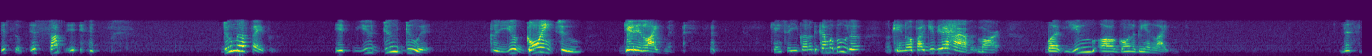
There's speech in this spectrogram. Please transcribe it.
It's a, it's something. It, do me a favor. If you do do it, because you're going to get enlightenment. Can't say you're going to become a Buddha. Can't know if I give you that Harvard mark. But you are going to be enlightened. Listen.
